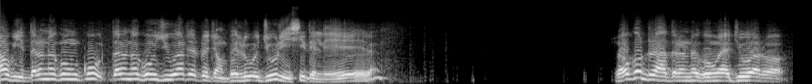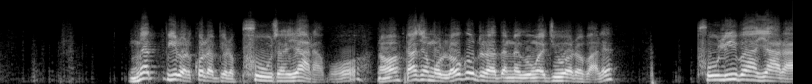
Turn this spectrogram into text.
နောက်ပြီးတရဏဂုံကိုတရဏဂုံယူရတဲ့အတွက်ကြောင့်ဘယ်လိုအကျိုးတွေရှိတယ်လဲတဲ့လောကုတ္တရာတရဏဂုံရဲ့အကျိုးကတော့မက်ပြီးတော့ခုနကပြောတော့ဖူဆာရတာပေါ့နော်ဒါကြောင့်မို့လောကုတ္တရာတရဏဂုံရဲ့အကျိုးကတော့ဗာလဲဖူလေးပါရတာ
